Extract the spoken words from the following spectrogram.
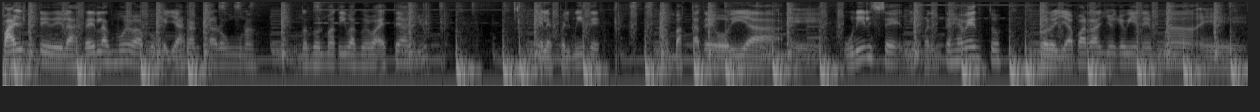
parte de las reglas nuevas, porque ya arrancaron unas, unas normativas nuevas este año que les permite ambas categorías eh, unirse en diferentes eventos, pero ya para el año que viene es más, eh,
